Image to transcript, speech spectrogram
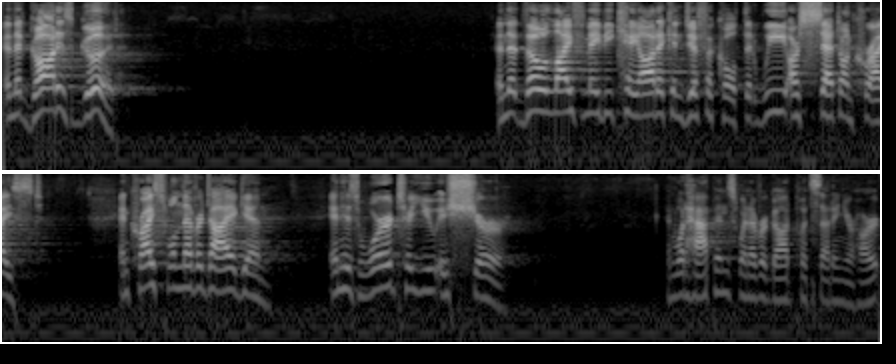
and that God is good. And that though life may be chaotic and difficult, that we are set on Christ. And Christ will never die again. And his word to you is sure. And what happens whenever God puts that in your heart?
